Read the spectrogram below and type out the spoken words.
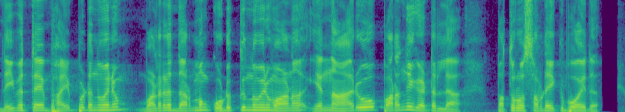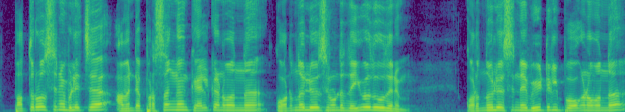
ദൈവത്തെ ഭയപ്പെടുന്നവനും വളരെ ധർമ്മം കൊടുക്കുന്നവനുമാണ് എന്ന് ആരോ പറഞ്ഞു കേട്ടല്ല പത്രോസ് അവിടേക്ക് പോയത്. പത്രോസിനെ വിളിച്ച് അവന്റെ പ്രസംഗം കേൾക്കണമെന്ന് കൊർന്നലൂസിനോട് ദൈവദൂതനും കൊർന്നലൂസിന്റെ വീട്ടിൽ പോകണമെന്ന്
